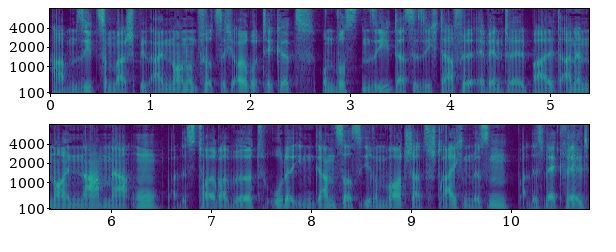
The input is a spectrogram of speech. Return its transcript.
Haben Sie zum Beispiel ein 49-Euro-Ticket und wussten Sie, dass Sie sich dafür eventuell bald einen neuen Namen merken, weil es teurer wird oder ihn ganz aus Ihrem Wortschatz streichen müssen, weil es wegfällt?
